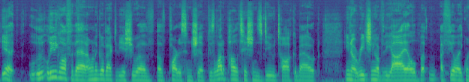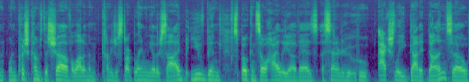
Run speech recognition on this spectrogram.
Yeah, leading off of that, I want to go back to the issue of, of partisanship because a lot of politicians do talk about, you know, reaching over the aisle, but I feel like when, when push comes to shove, a lot of them kind of just start blaming the other side. But you've been spoken so highly of as a senator who, who actually got it done. So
